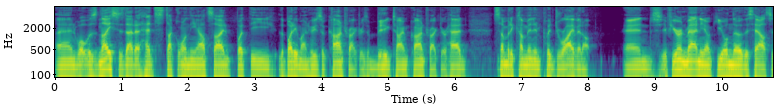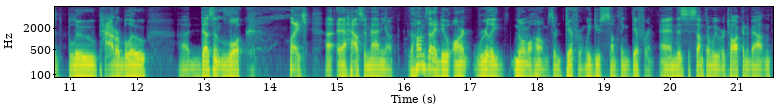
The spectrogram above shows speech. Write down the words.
and what was nice is that it had stucco on the outside. But the the buddy of mine, who's a contractor, he's a big time contractor, had somebody come in and put drive it up. And if you're in Manayunk, you'll know this house. It's blue, powder blue. Uh, doesn't look like a, a house in Manayunk. The homes that I do aren't really normal homes. They're different. We do something different. And this is something we were talking about. And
